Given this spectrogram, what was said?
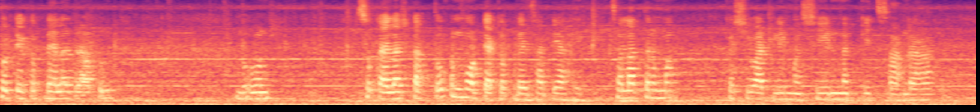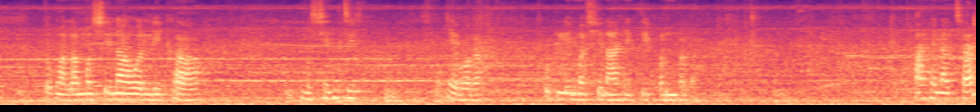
छोट्या कपड्याला जर आपण धुवून सुकायलाच टाकतो पण मोठ्या कपड्यांसाठी आहे. चला तर मग कशी वाटली मशीन नक्कीच सांगा. तुम्हाला मशीन आवडली का? मशीनची हे बघा कुठली मशीन आहे ती पण बघा. आहे ना छान?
